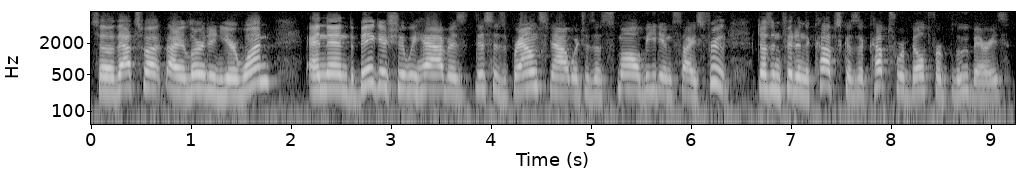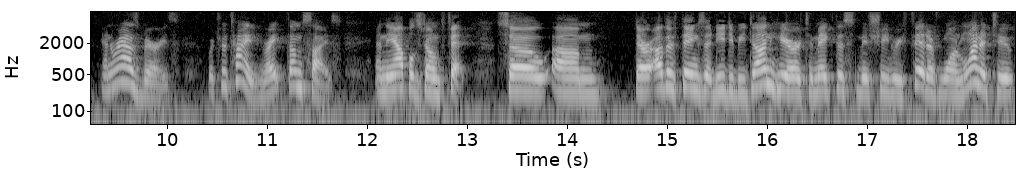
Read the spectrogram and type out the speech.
So that's what I learned in year one. And then the big issue we have is this is brown snout, which is a small, medium-sized fruit. It doesn't fit in the cups because the cups were built for blueberries and raspberries, which are tiny, right, thumb size, and the apples don't fit. So um, there are other things that need to be done here to make this machinery fit if one wanted to,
